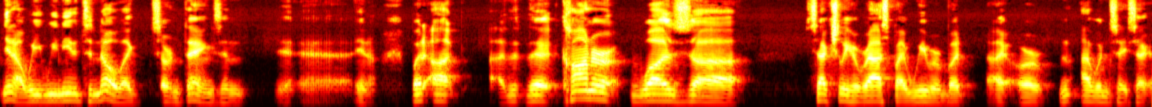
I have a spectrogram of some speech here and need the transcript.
you know, we we needed to know like certain things, and uh, you know, but uh, uh, the, the Connor was uh, sexually harassed by Weaver, but I, or I wouldn't say sex,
